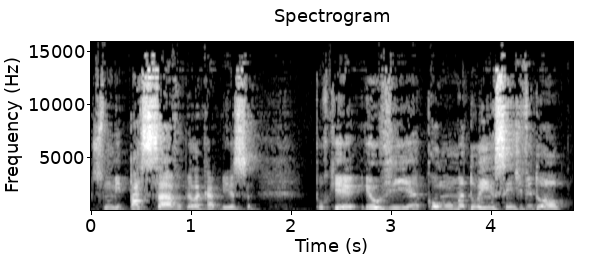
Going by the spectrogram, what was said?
Isso não me passava pela cabeça. Porque eu via como uma doença individual.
